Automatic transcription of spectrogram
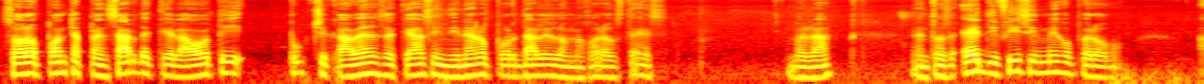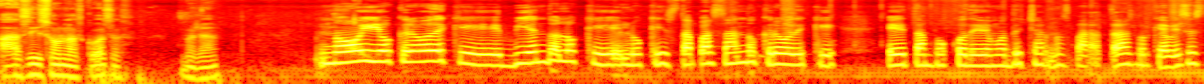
solo ponte a pensar de que la OTI, puchica, a veces se queda sin dinero por darle lo mejor a ustedes, ¿verdad? Entonces, es difícil, mijo, pero así son las cosas, ¿verdad? No, y yo creo de que viendo lo que lo que está pasando, creo de que eh, tampoco debemos de echarnos para atrás, porque a veces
